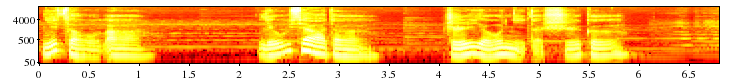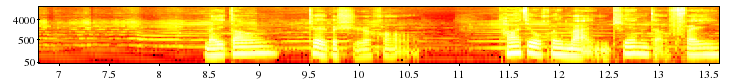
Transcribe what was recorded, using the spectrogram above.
你走了，留下的只有你的诗歌。每当这个时候，它就会满天的飞，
